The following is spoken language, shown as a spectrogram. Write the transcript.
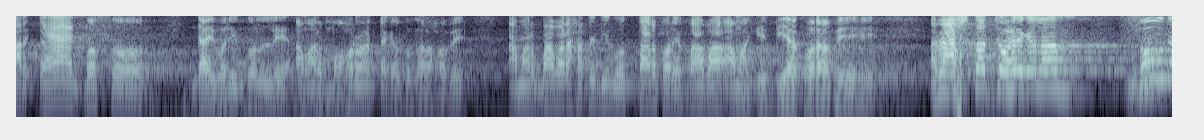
আর এক বছর ড্রাইভারি করলে আমার মহরণার টাকা জোগাড় হবে, আমার বাবার হাতে দিব, তারপরে বাবা আমাকে বিয়া করাবে। আমি আশ্চর্য হয়ে গেলাম, সৌদি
